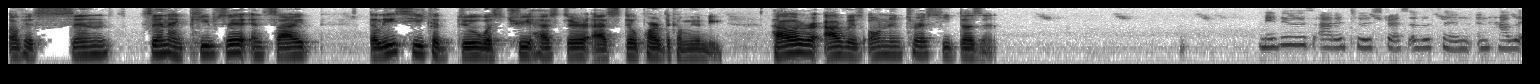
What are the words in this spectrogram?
of his sin, sin and keeps it inside, the least he could do was treat Hester as still part of the community. However, out of his own interest, he doesn't. Maybe this added to his stress of the sin and how the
